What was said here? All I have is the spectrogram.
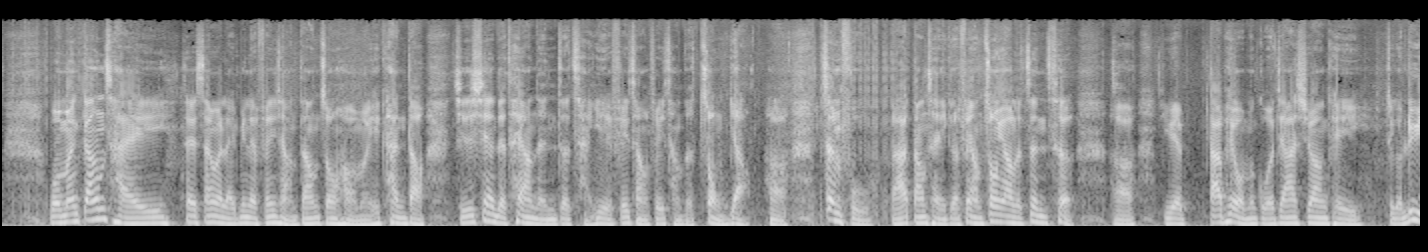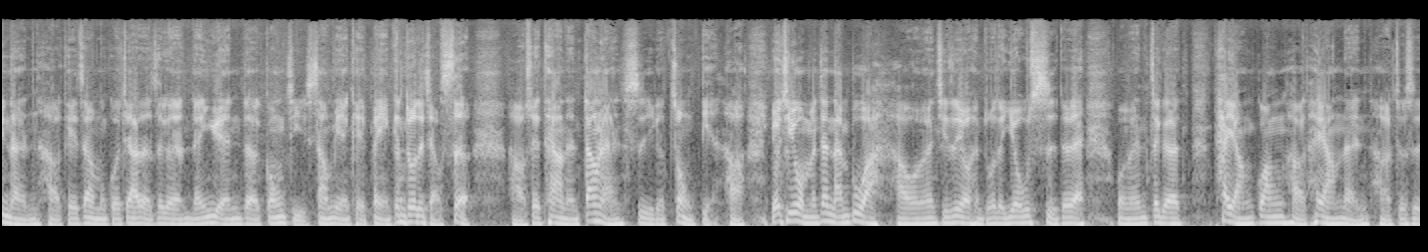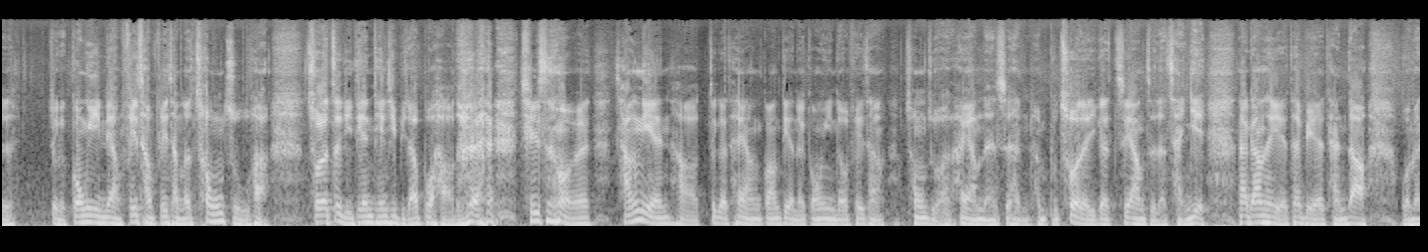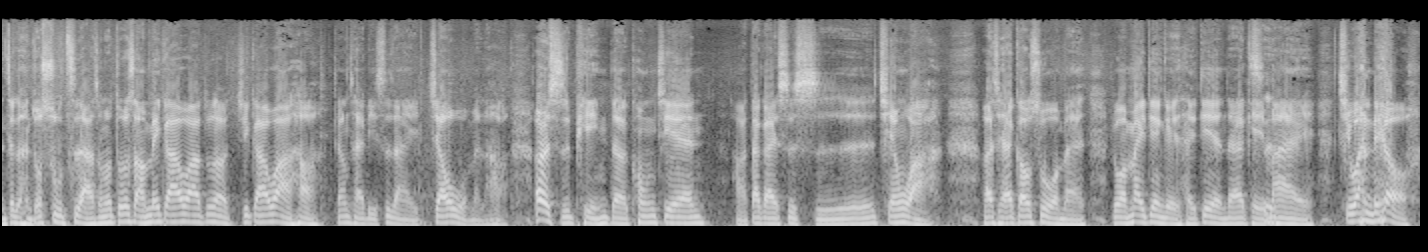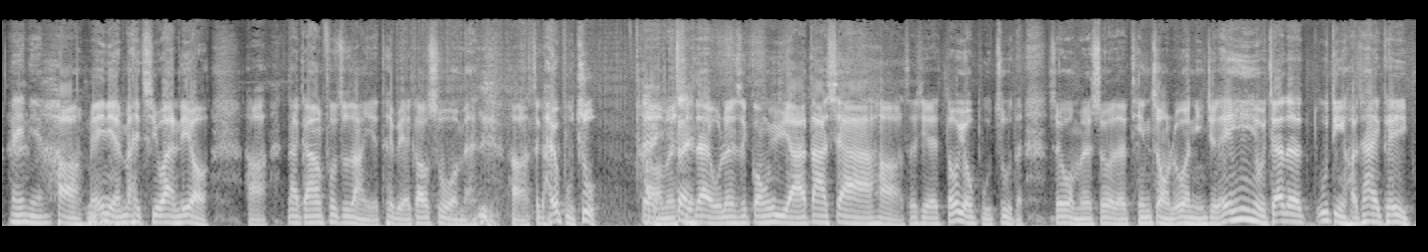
我们刚才在三位来宾的分享当中，哈，我们可以看到，其实现在的太阳能的产业非常非常的重要，哈，政府把它当成一个非常重要的政策，啊。也搭配我们国家，希望可以这个绿能哈，可以在我们国家的这个能源的供给上面可以扮演更多的角色。好，所以太阳能当然是一个重点哈。尤其我们在南部啊，好，我们其实有很多的优势，对不对？我们这个太阳光哈，太阳能哈，就是。这个供应量非常非常的充足哈，除了这几天天气比较不好，对不对？其实我们常年哈，这个太阳光电的供应都非常充足，太阳能是很很不错的一个这样子的产业。那刚才也特别谈到我们这个很多数字啊，什么多少 mega 瓦多少 giga 瓦哈，刚才理事长也教我们了哈，二十坪的空间。啊，大概是十千瓦，而且还告诉我们，如果卖电给台电，大家可以卖七万六，每一年。好，每一年卖七万六。好，那刚刚副组长也特别告诉我们，好，这个还有补助。好，我们现在无论是公寓啊、大厦啊，哈，这些都有补助的。所以，我们所有的听众，如果您觉得，哎，我家的屋顶好像还可以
